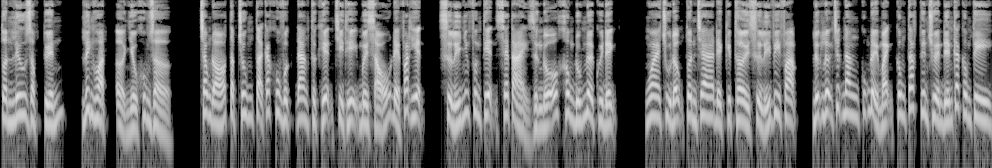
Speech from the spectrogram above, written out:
tuần lưu dọc tuyến, linh hoạt ở nhiều khung giờ. Trong đó tập trung tại các khu vực đang thực hiện chỉ thị 16 để phát hiện, xử lý những phương tiện xe tải dừng đỗ không đúng nơi quy định. Ngoài chủ động tuần tra để kịp thời xử lý vi phạm, lực lượng chức năng cũng đẩy mạnh công tác tuyên truyền đến các công ty,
